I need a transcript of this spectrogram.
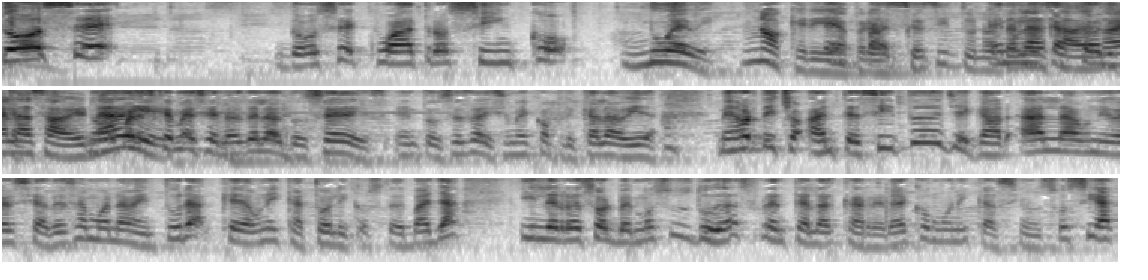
12, 12, 4, 5, 9. No, quería, pero es que si tú no te la sabes, no la sabe no, nadie. pero es que me sé las de las dos sedes, entonces ahí se me complica la vida. Mejor dicho, antesito de llegar a la Universidad de San Buenaventura, queda Unicatólica. Usted vaya y le resolvemos sus dudas frente a la carrera de comunicación social.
